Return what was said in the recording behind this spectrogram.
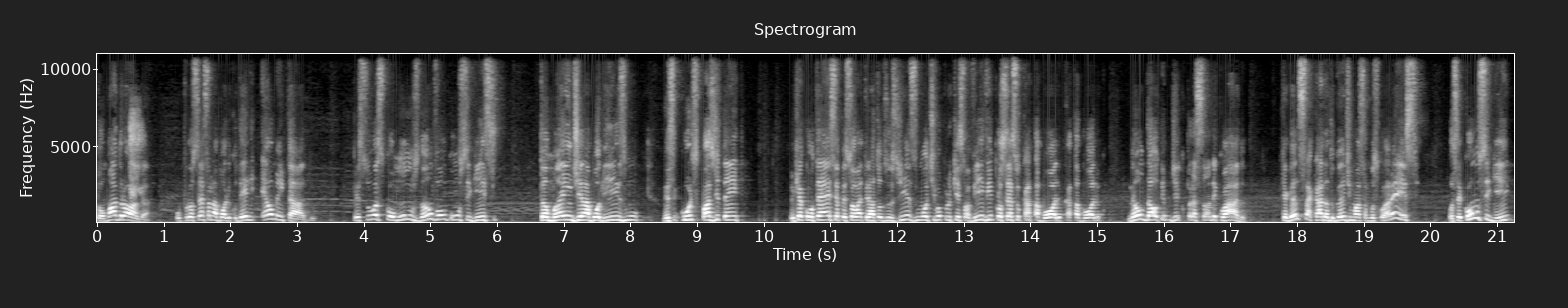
tomou a droga, o processo anabólico dele é aumentado. Pessoas comuns não vão conseguir esse tamanho de anabolismo nesse curto espaço de tempo. E o que acontece? A pessoa vai treinar todos os dias, motiva porque só vive em processo catabólico, catabólico, não dá o tempo de recuperação adequado. Porque a grande sacada do ganho de massa muscular é esse. Você conseguir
